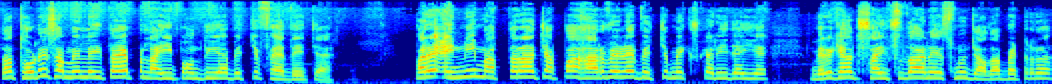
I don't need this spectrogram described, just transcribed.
ਤਾਂ ਥੋੜੇ ਸਮੇਂ ਲਈ ਤਾਂ ਇਹ ਪਲਾਈ ਪਾਉਂਦੀ ਹੈ, ਵਿੱਚ ਫਾਇਦੇ 'ਚ ਹੈ। ਪਰ ਇੰਨੀ ਮਾਤਰਾ 'ਚ ਆਪਾਂ ਹਰ ਵੇਲੇ ਵਿੱਚ ਮਿਕਸ ਕਰੀ ਜਾਈਏ। ਮੇਰੇ ਖਿਆਲ 'ਚ ਸਾਇੰਸਦਾਨ ਇਸ ਨੂੰ ਜ਼ਿਆਦਾ ਬੈਟਰ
